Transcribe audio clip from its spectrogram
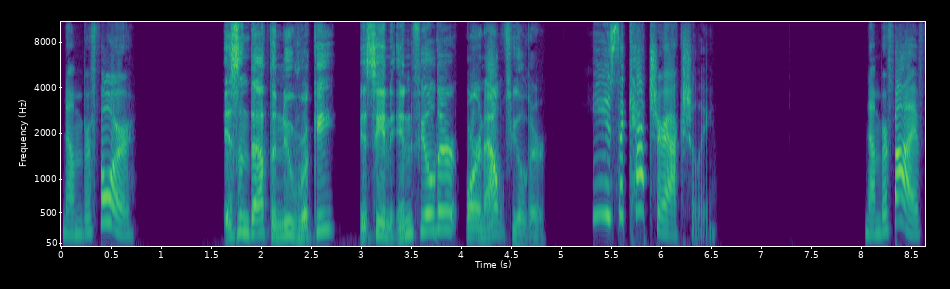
Number 4. Isn't that the new rookie? Is he an infielder or an outfielder? He's a catcher, actually. Number 5.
